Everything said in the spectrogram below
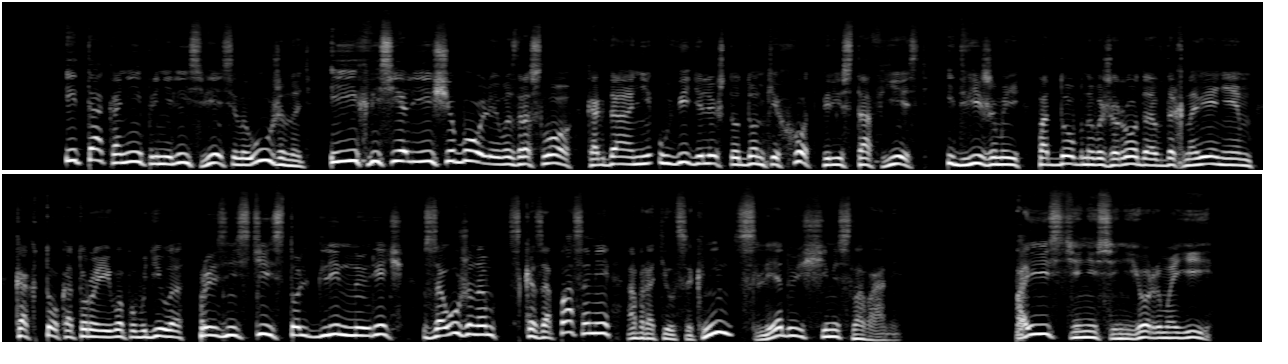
И так они принялись весело ужинать, и их веселье еще более возросло, когда они увидели, что Дон Кихот, перестав есть и движимый подобного же рода вдохновением, как то, которое его побудило произнести столь длинную речь за ужином с казапасами, обратился к ним следующими словами. «Поистине, сеньоры мои,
